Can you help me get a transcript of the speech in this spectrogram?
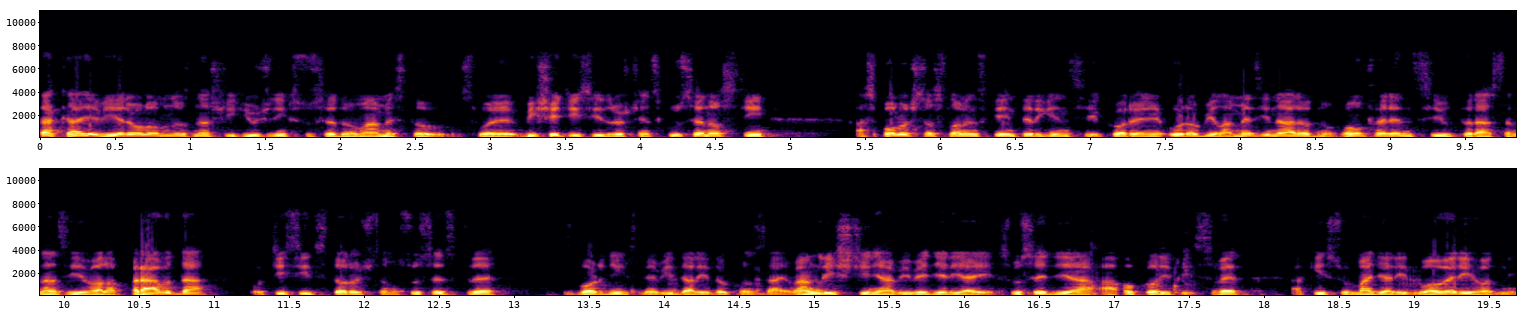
taká je vierolomnosť našich južných susedov. Máme z toho svoje vyše tisícročné skúsenosti a spoločnosť slovenskej inteligencie Korene urobila medzinárodnú konferenciu, ktorá sa nazývala Pravda o tisícstoročnom susedstve. Zborník sme vydali dokonca aj v angličtine, aby vedeli aj susedia a okolitý svet, akí sú Maďari dôveryhodní.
